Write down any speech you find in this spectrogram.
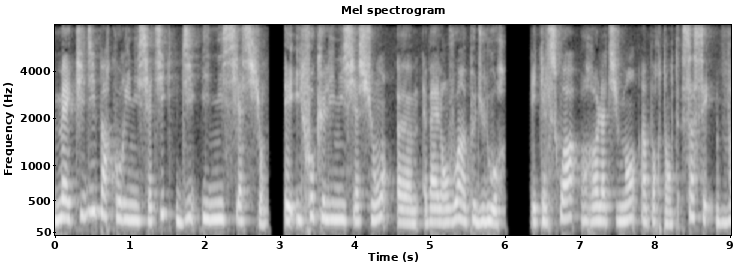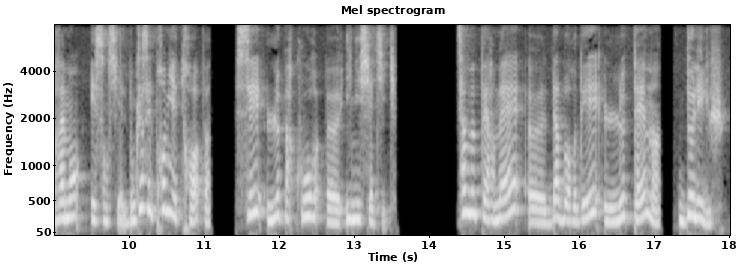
Mais qui dit parcours initiatique dit initiation. Et il faut que l'initiation, euh, eh ben, elle envoie un peu du lourd et qu'elle soit relativement importante. Ça, c'est vraiment essentiel. Donc ça, c'est le premier trope, c'est le parcours euh, initiatique. Ça me permet euh, d'aborder le thème de l'élu.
